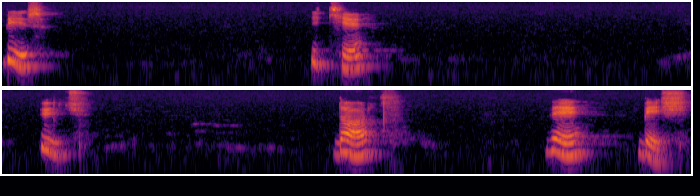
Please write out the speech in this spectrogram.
1 2 3 4 ve 5.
